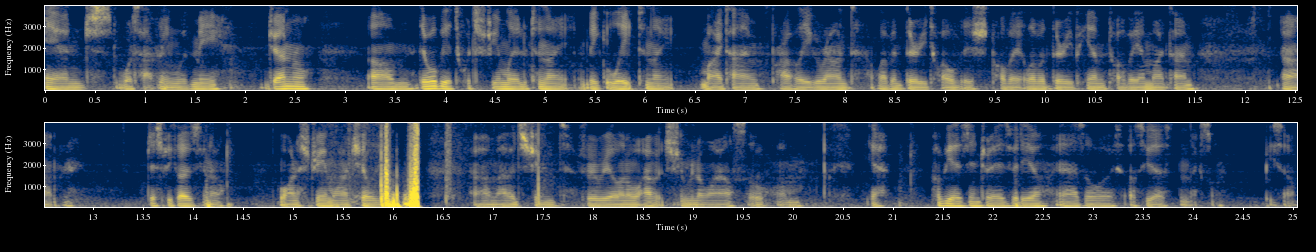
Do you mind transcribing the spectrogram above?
and just what's happening with me in general. Um, there will be a Twitch stream later tonight, like late tonight, my time, probably around 11.30, 12-ish, 12 11.30 p.m., 12 a.m. my time. Um, just because, you know, want to stream, want to chill. Um, I haven't streamed for real, and I haven't streamed in a while, so, um, yeah. Hope you guys enjoyed this video, and as always, I'll see you guys in the next one. Peace out.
